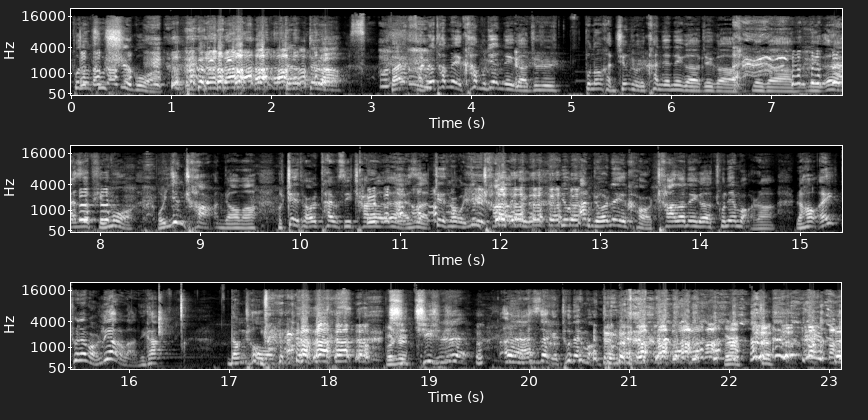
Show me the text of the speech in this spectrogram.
不能出事故，对对吧？反正反正他们也看不见那个，就是不能很清楚的看见那个这个那个那个 NS 的屏幕，我硬插，你知道吗？我这头 Type C 插上 NS，这头我硬插到那个用安卓那个口插到那个充电宝上，然后哎，充电宝亮了，你看。能充，不是其，实是 NS 在给充电宝充电，不是，就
